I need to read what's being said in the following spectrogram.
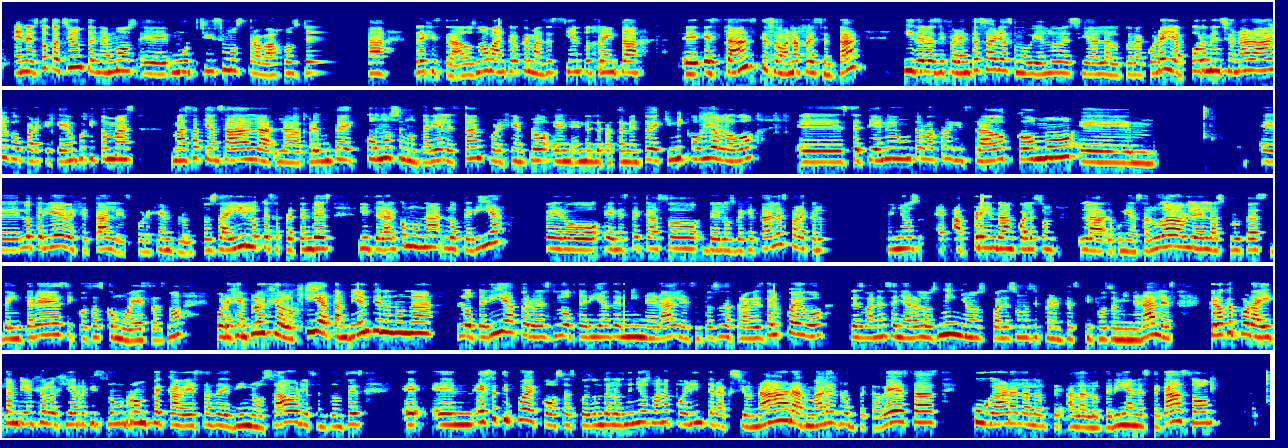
en esta ocasión tenemos eh, muchísimos trabajos ya registrados, ¿no? Van creo que más de 130 eh, stands que se van a presentar y de las diferentes áreas, como bien lo decía la doctora Corella, por mencionar algo para que quede un poquito más, más afianzada la, la pregunta de cómo se montaría el stand. Por ejemplo, en, en el departamento de químico-biólogo se tiene un trabajo registrado como eh, lotería de vegetales, por ejemplo. Entonces ahí lo que se pretende es literal como una lotería, pero en este caso de los vegetales para que los niños eh, aprendan cuáles son la, comida saludable, las frutas de interés y cosas como esas, ¿no? Por ejemplo, en geología también tienen una lotería, pero es lotería de minerales. Entonces, a través del juego les van a enseñar a los niños cuáles son los diferentes tipos de minerales. Creo que por ahí también geología registró un rompecabezas de dinosaurios. Entonces, eh, en ese tipo de cosas, pues donde los niños van a poder interaccionar, armar el rompecabezas, jugar a la, a la lotería en este caso.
